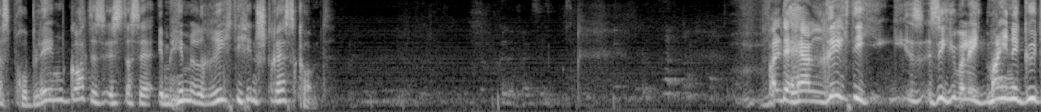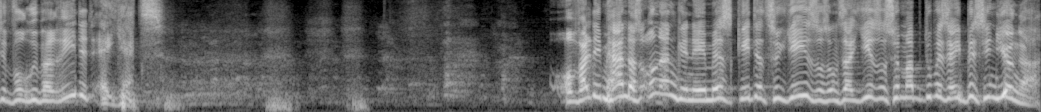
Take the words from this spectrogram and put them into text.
Das Problem Gottes ist, dass er im Himmel richtig in Stress kommt. Weil der Herr richtig sich überlegt, meine Güte, worüber redet er jetzt? Und weil dem Herrn das unangenehm ist, geht er zu Jesus und sagt, Jesus, hör mal, du bist ja ein bisschen jünger.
